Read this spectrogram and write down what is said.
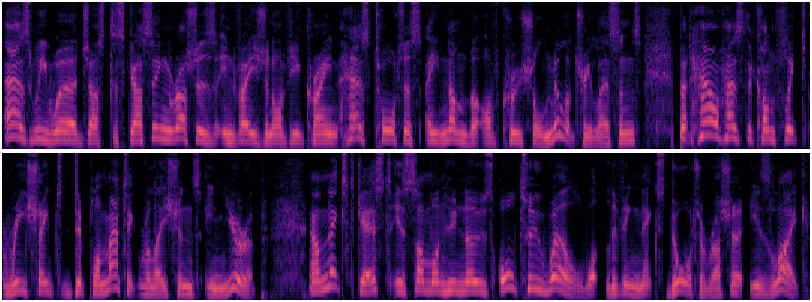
As we were just discussing, Russia's invasion of Ukraine has taught us a number of crucial military lessons, but how has the conflict reshaped diplomatic relations in Europe? Our next guest is someone who knows all too well what living next door to Russia is like.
